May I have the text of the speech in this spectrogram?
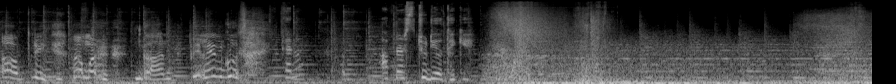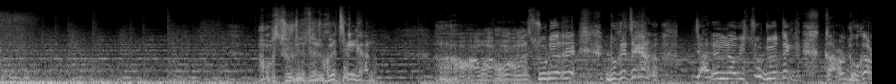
আপনি আমার গান পেলেন কোথায়? কেন? আপনার স্টুডিও থেকে। আমার স্টুডিওতে ঢুকেছেন কেন? আমার স্টুডিওতে ঢুকেছে কেন? জানেন না ওই স্টুডিওতে কারও ঢোকার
